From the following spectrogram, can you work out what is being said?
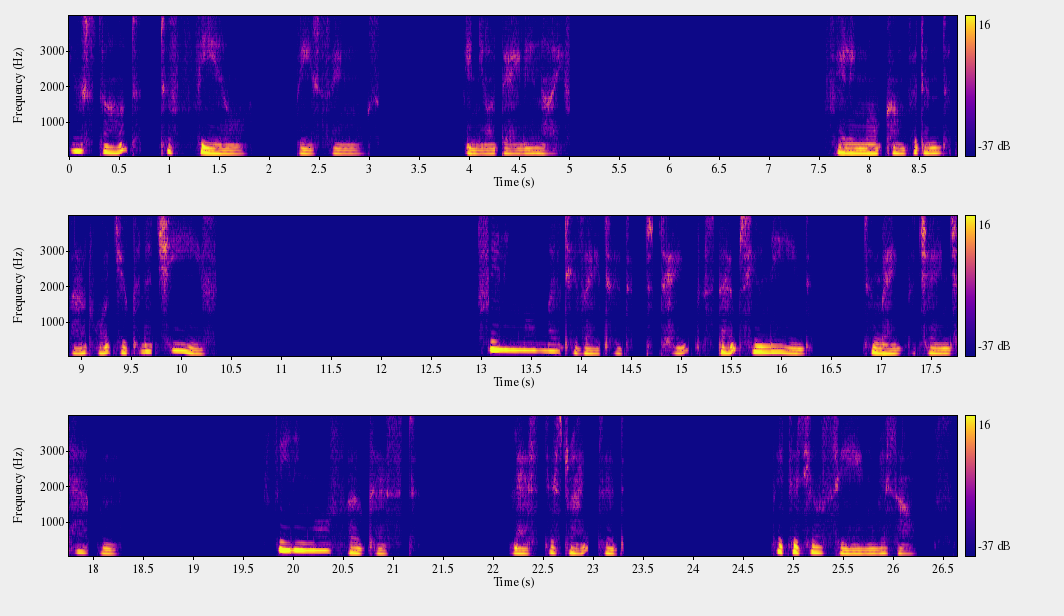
you start to feel these things in your daily life. Feeling more confident about what you can achieve. Feeling more motivated to take the steps you need to make the change happen. Feeling more focused, less distracted, because you're seeing results.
